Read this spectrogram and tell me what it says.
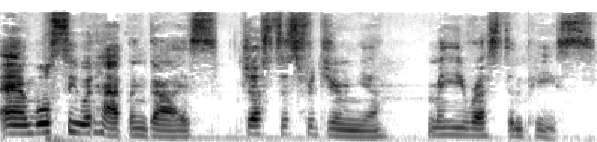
And we'll see what happened, guys. Justice for Junior. May he rest in peace.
